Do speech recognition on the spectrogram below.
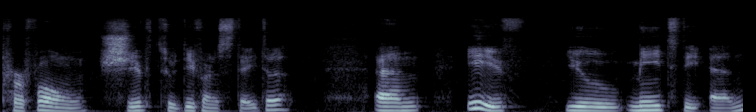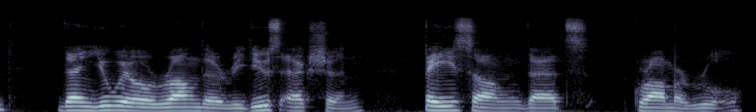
perform shift to different state. And if you meet the end, then you will run the reduce action based on that grammar rule.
